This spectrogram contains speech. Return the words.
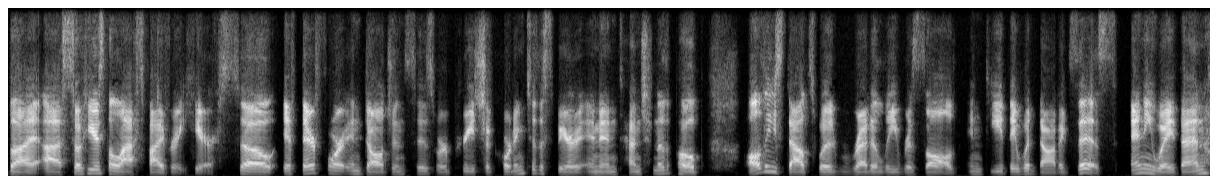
But uh, so here's the last five right here. So if therefore indulgences were preached according to the spirit and intention of the Pope, all these doubts would readily resolve. Indeed, they would not exist. Anyway, then,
